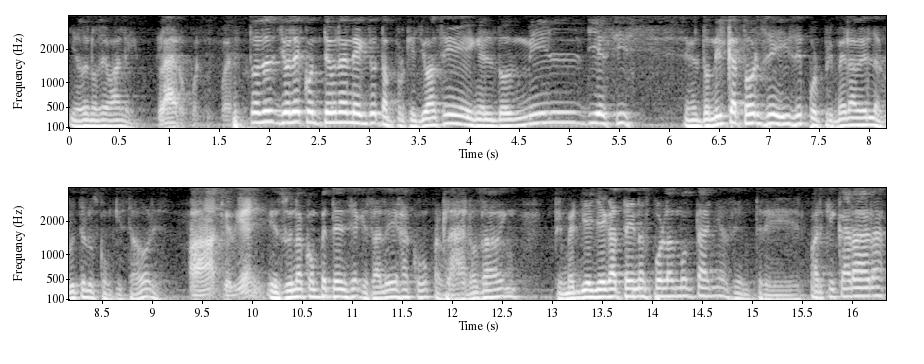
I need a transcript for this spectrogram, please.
Y eso no se vale. Claro, por supuesto. Entonces yo le conté una anécdota porque yo hace en el 2010, en el 2014 hice por primera vez la ruta de los conquistadores. Ah, qué bien. Es una competencia que sale de Jacob, para Claro. los que no saben. El primer día llega a Atenas por las montañas, entre el Parque Carara.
